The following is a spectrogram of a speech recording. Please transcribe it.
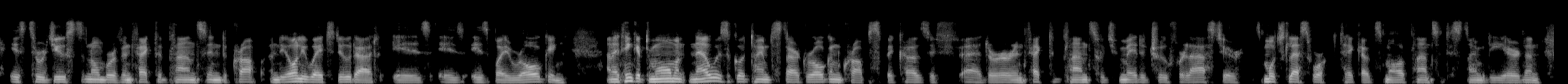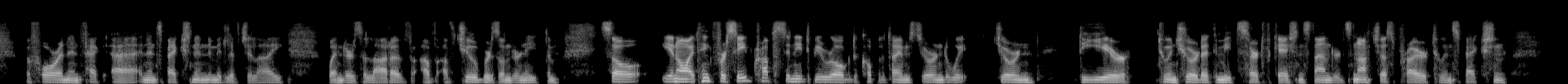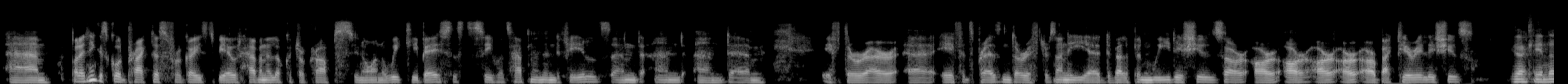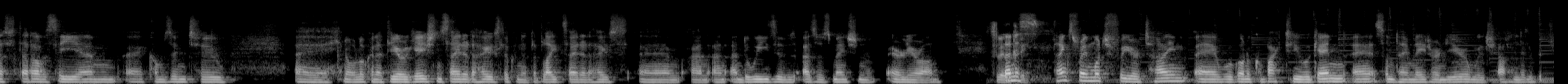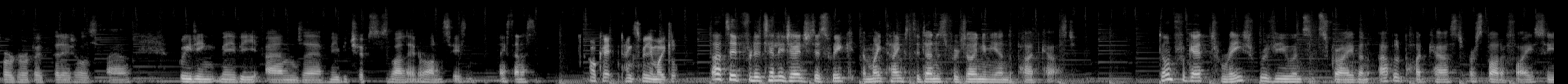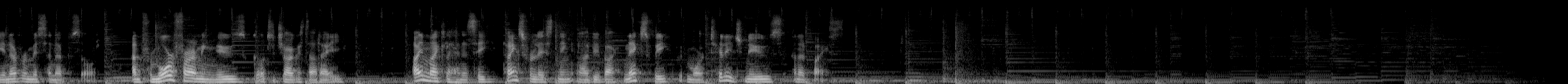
is to reduce the number of infected plants in the crop. And the only way to do that is is is by roguing. And I think at the moment now is a good time to start roguing crops because if uh, there are infected plants which made it through for last year, it's much less work to take out small plants at this time of the year than before an infect uh, an inspection in the middle of July when there's a lot of, of, of tubers underneath them. So you know I think for seed crops they need to be rogued a couple of times during the week during the year to ensure that they meet certification standards, not just prior to inspection. Um, but I think it's good practice for guys to be out having a look at their crops, you know, on a weekly basis to see what's happening in the fields and and and um, if there are uh, aphids present or if there's any uh, developing weed issues or or, or or, or, or bacterial issues. Exactly, and that that obviously um, uh, comes into. Uh, you know, looking at the irrigation side of the house, looking at the blight side of the house, um, and, and and the weeds, as was mentioned earlier on. Absolutely. Denis, thanks very much for your time. Uh, we're going to come back to you again uh, sometime later in the year and we'll chat a little bit further about potatoes, uh, breeding maybe, and uh, maybe chips as well later on in the season. Thanks, Denis. Okay, thanks a million, Michael. That's it for the Tillage Edge this week, and my thanks to Denis for joining me on the podcast. Don't forget to rate, review, and subscribe on Apple Podcast or Spotify so you never miss an episode. And for more farming news, go to teagasc.ie. I'm Michael Hennessy. Thanks for listening, and I'll be back next week with more tillage news and advice.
